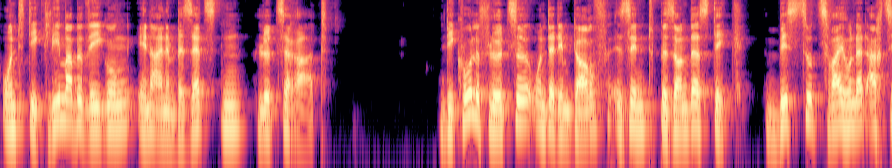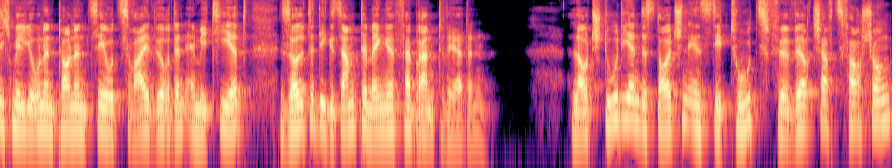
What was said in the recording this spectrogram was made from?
und die Klimabewegung in einem besetzten Lützerath. Die Kohleflöze unter dem Dorf sind besonders dick. Bis zu 280 Millionen Tonnen CO2 würden emittiert, sollte die gesamte Menge verbrannt werden. Laut Studien des Deutschen Instituts für Wirtschaftsforschung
